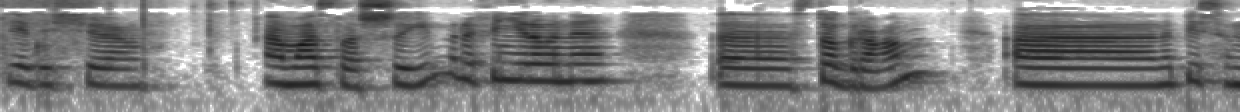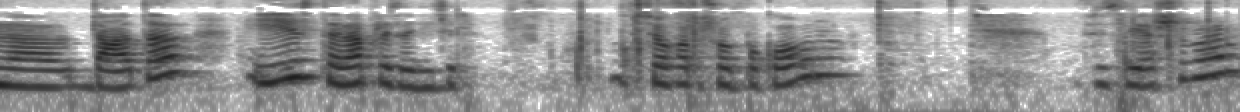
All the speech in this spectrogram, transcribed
Следующее а, масло ши рафинированное, 100 э, грамм. А, написана дата и страна производитель. Все хорошо упаковано. Взвешиваем.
